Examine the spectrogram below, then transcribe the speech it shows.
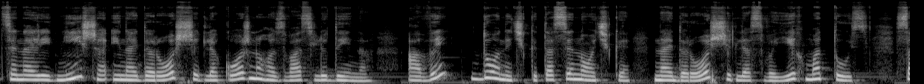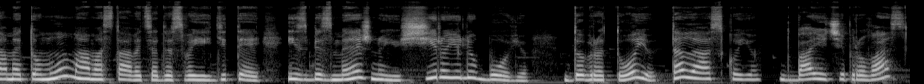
це найрідніша і найдорожча для кожного з вас людина. А ви, донечки та синочки, найдорожчі для своїх матусь. Саме тому мама ставиться до своїх дітей із безмежною щирою любов'ю, добротою та ласкою. Дбаючи про вас,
